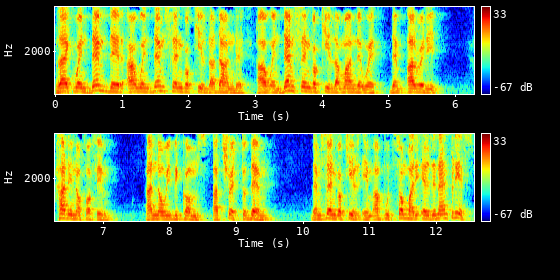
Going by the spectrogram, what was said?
Like when them dead or when them send go kill the Dande or when them send go kill the man they were them already had enough of him and now he becomes a threat to them. Them send go kill him and put somebody else in that place.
